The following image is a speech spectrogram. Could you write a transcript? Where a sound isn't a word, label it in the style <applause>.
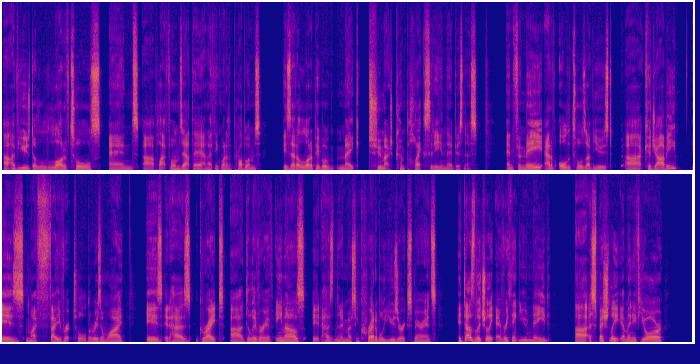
uh, I've used a lot of tools and uh, platforms out there, and I think one of the problems is that a lot of people make too much complexity in their business. And for me, out of all the tools I've used, uh, Kajabi is my favorite tool. The reason why is it has great uh, delivery of emails. It has the most incredible user experience. It does literally everything you need. Uh, especially, I mean, if you're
